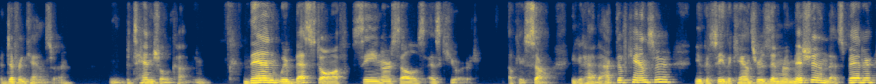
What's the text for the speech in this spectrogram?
a different cancer, potential coming, then we're best off seeing ourselves as cured. Okay, so you could have active cancer. You could see the cancer is in remission. That's better.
